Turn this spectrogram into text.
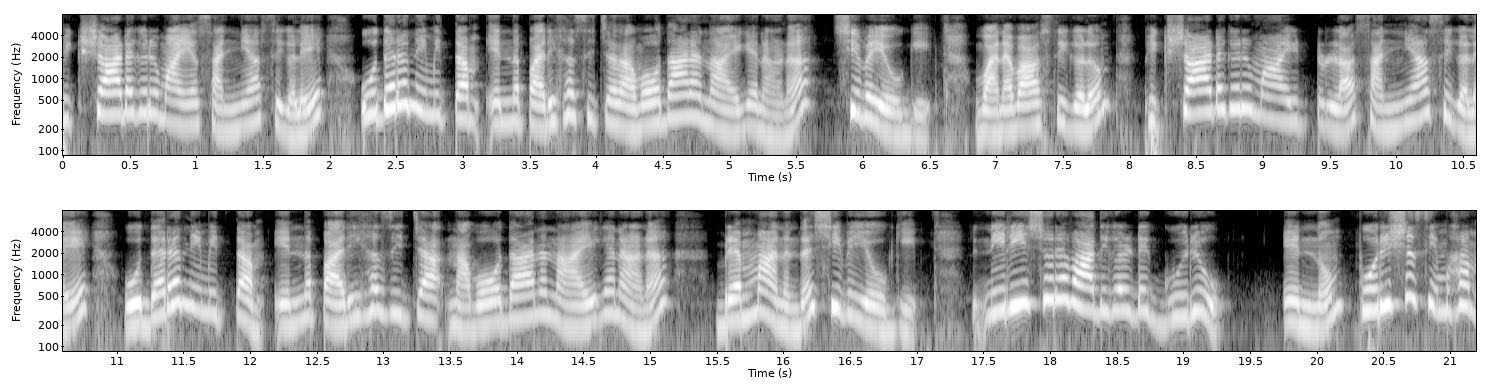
ഭിക്ഷാടകരുമായ സന്യാസികളെ ഉദരനിമിത്തം എന്ന് പരിഹസിച്ച നവോത്ഥാന നായകനാണ് ശിവയോഗി. വനവാസികളും ഭിക്ഷാടകരുമായിട്ടുള്ള സന്യാസികളെ ഉദരനിമിത്തം എന്ന് പരിഹസിച്ച നവോത്ഥാന നായകനാണ് ബ്രഹ്മാനന്ദ ശിവയോഗി. നിരീശ്വരവാദികളുടെ ഗുരു എന്നും പുരുഷസിംഹം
